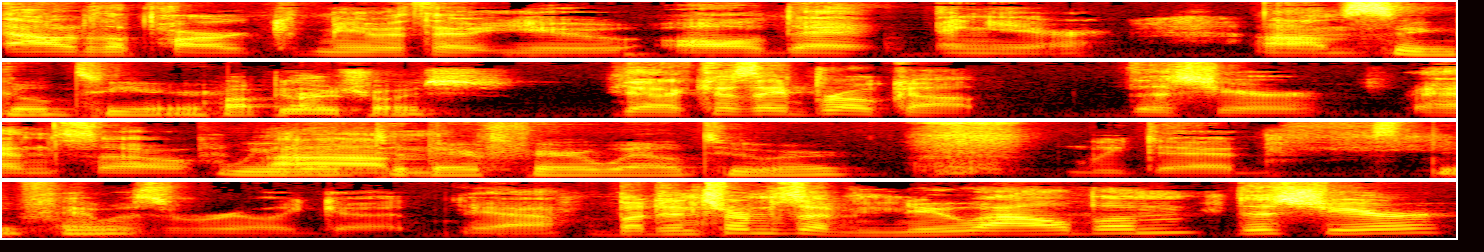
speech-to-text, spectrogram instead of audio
out of the park. Me Without You all dang year. Um, Single tier. popular choice. Yeah, because they broke up this year, and so We went to um, their farewell tour. we did. It was really good. Yeah, but in terms of new album this year,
